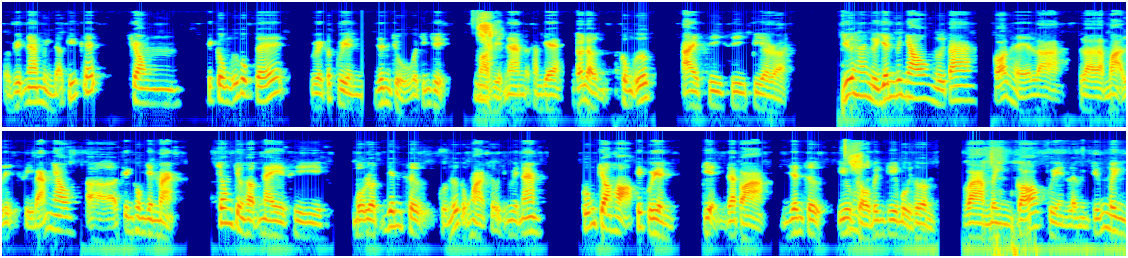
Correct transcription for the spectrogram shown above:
ở Việt Nam mình đã ký kết trong cái công ước quốc tế về các quyền dân chủ và chính trị mà yeah. Dạ. Việt Nam đã tham gia đó là công ước ICCPR giữa hai người dân với nhau người ta có thể là là mạ lị phỉ báng nhau ở trên không gian mạng. Trong trường hợp này thì bộ luật dân sự của nước cộng hòa xã hội chủ nghĩa việt nam cũng cho họ cái quyền kiện ra tòa dân sự yêu dạ. cầu bên kia bồi thường và mình có quyền là mình chứng minh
